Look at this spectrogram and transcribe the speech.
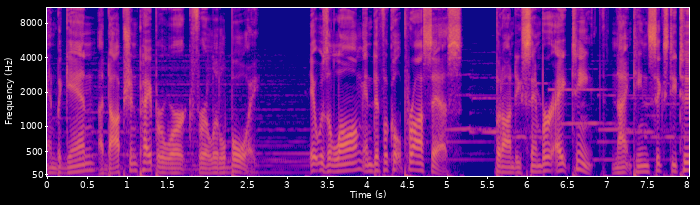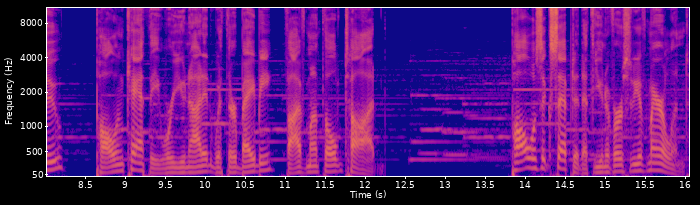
and began adoption paperwork for a little boy. It was a long and difficult process, but on December 18, 1962, Paul and Kathy were united with their baby, five month old Todd. Paul was accepted at the University of Maryland,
